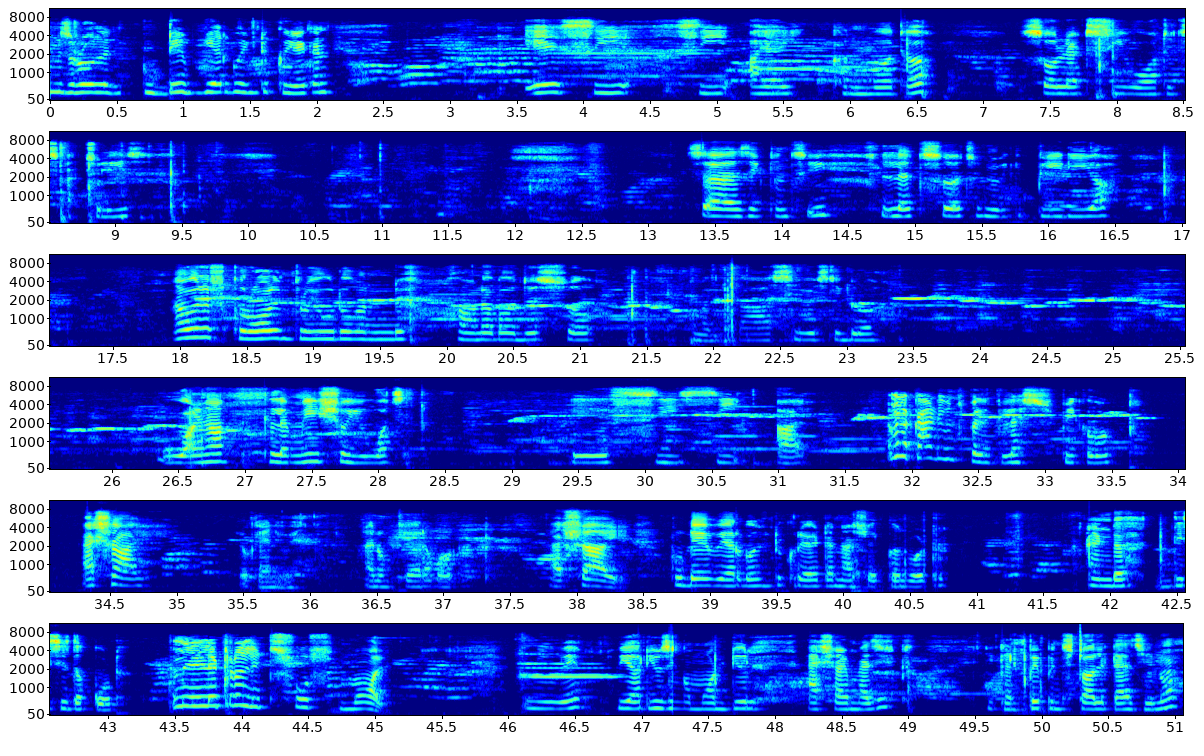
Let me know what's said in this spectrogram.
James Roland. Today we are going to create an ASCII converter. So let's see what it actually is. So as you can see, let's search in Wikipedia. I was scrolling through YouTube and found about this. So, oh my god, seriously, bro. Why not? Let me show you what's A C C I. I mean, I can't even spell it. Let's speak about Ashai. Okay, anyway, I don't care about it. Ashai. Today we are going to create an Ashai converter, and uh, this is the code. I mean, literally, it's so small. Anyway, we are using a module Ashai Magic. You can pip install it as you know.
